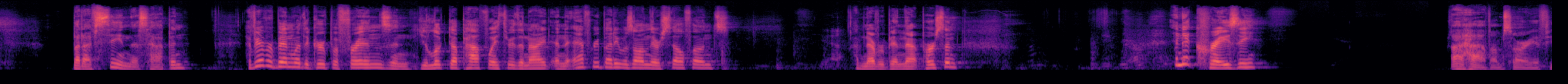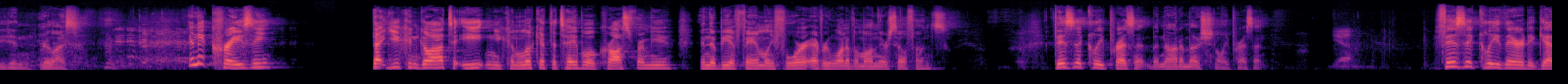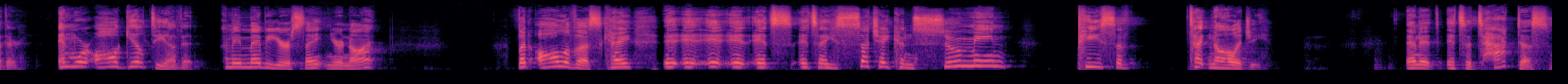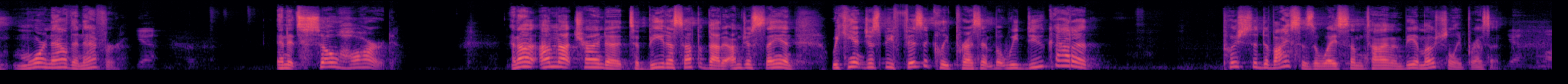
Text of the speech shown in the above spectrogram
but I've seen this happen. Have you ever been with a group of friends and you looked up halfway through the night and everybody was on their cell phones? Yeah. I've never been that person. Isn't it crazy? I have, I'm sorry if you didn't realize. Isn't it crazy that you can go out to eat and you can look at the table across from you and there'll be a family for every one of them on their cell phones? Physically present, but not emotionally present. Yeah. Physically there together. And we're all guilty of it. I mean, maybe you're a saint and you're not. But all of us, okay, it, it, it, it's, it's a, such a consuming piece of technology. And it, it's attacked us more now than ever. Yeah. And it's so hard. And I, am not trying to, to beat us up about it. I'm just saying we can't just be physically present, but we do gotta push the devices away sometime and be emotionally present. Yeah,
